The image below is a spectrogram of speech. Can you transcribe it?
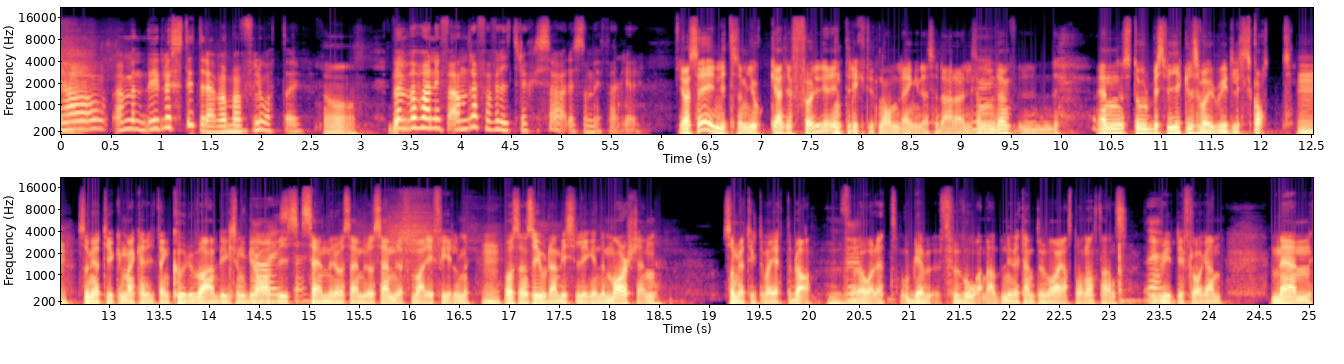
Ja, men det är lustigt det där vad man förlåter. ja. Men vad har ni för andra favoritregissörer som ni följer? Jag säger lite som Jocke, att jag följer inte riktigt någon längre. Sådär. Liksom, Mm. den, en stor besvikelse var ju Ridley Scott. Mm. Som jag tycker man kan rita en kurva. Han blir liksom Ja, gradvis det. sämre och sämre och sämre för varje film. Mm. Och sen så gjorde han visserligen The Martian. Som jag tyckte var jättebra förra Mm. året. Och blev förvånad. Nu vet jag inte var jag står någonstans Nej. i Ridley-frågan. Men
